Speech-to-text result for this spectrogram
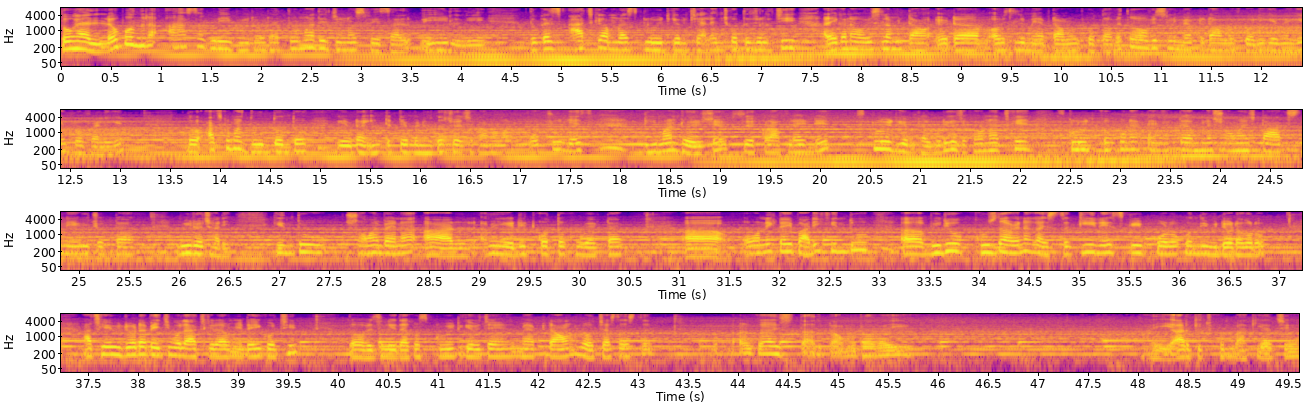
তো হ্যালো বন্ধুরা, আশা করি এই ভিডিওটা তোমাদের জন্য স্পেশাল বুঝলি তো গাইজ আজকে আমরা স্ক্লুইড গেম চ্যালেঞ্জ করতে চলেছি। আর এখানে অবভিয়াসলি আমি এটা অবভিয়াসলি ম্যাপ ডাউনলোড করতে হবে। তো অবভিয়াসলি ম্যাপটা ডাউনলোড করি গেমে গিয়ে প্রোফাইলে গিয়ে। তো আজকে আমার দুর্দান্ত গেমটা এন্টারটেনমেন্ট হতে চলেছে কারণ আমার প্রচুর গাইস ডিমান্ড হয়েছে সে ক্রাফলাইন্ডে স্ক্লুইড গেম খেলব, ঠিক আছে? কারণ আজকে স্ক্লুইড কোনো একটা একটা মানে সময় টাস্ক নিয়ে কিছু একটা ভিডিও ছাড়ি। কিন্তু সময় পাই না আর আমি এডিট করতে খুব একটা অনেকটাই পারি কিন্তু ভিডিও খুঁজতে হবে না গাইস তো কী স্ক্রিপ্ট করব, কোন দিয়ে ভিডিওটা করব? আজকে ভিডিওটা পেয়েছি বলে আজকে আমি এটাই করছি। তো অবভিয়াসলি দেখো স্কুইড গেম চাই ম্যাপটা ডাউনলোড হচ্ছে আস্তে আস্তে। আর গাইস তার ডাউনলোড হবে ভাই, আর কিছুক্ষণ বাকি আছে?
